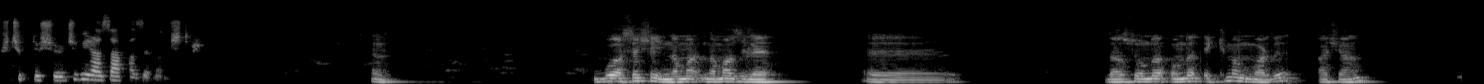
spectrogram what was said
küçük düşürücü bir azap hazırlamıştır. Evet. Bu aslında şey nama- namaz ile eee daha sonra onda ekime mi vardı Ayşe Hanım? Ee,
